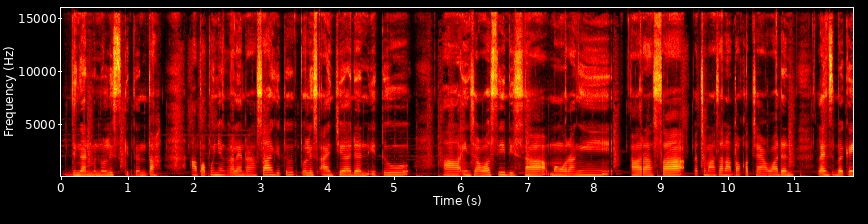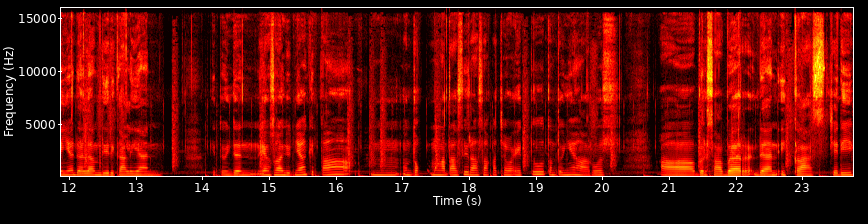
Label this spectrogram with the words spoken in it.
dengan menulis gitu entah apa pun yang kalian rasa gitu tulis aja. Dan itu uh, insya Allah sih bisa mengurangi uh, rasa kecemasan atau kecewa dan lain sebagainya dalam diri kalian. Gitu. Dan yang selanjutnya kita um, untuk mengatasi rasa kecewa itu tentunya harus uh, bersabar dan ikhlas. Jadi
